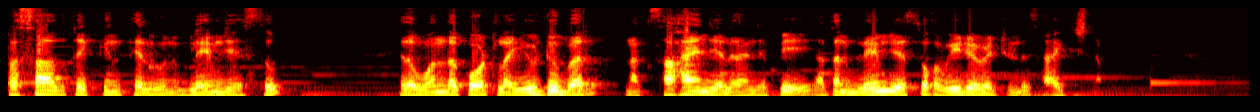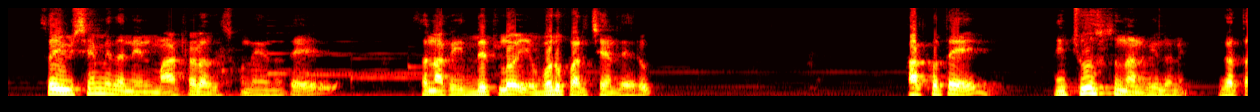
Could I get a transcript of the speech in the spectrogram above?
ప్రసాద్ టెక్కిన్ తెలుగుని బ్లేమ్ చేస్తూ ఏదో వంద కోట్ల యూట్యూబర్ నాకు సహాయం చేయలేదని చెప్పి అతను బ్లేమ్ చేస్తూ ఒక వీడియో పెట్టిండు సాయికృష్ణ సో ఈ విషయం మీద నేను మాట్లాడదలుచుకుంది ఏంటంటే సో నాకు ఇద్దట్లో ఎవరు పరిచయం లేరు. కాకపోతే నేను చూస్తున్నాను వీళ్ళని. గత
